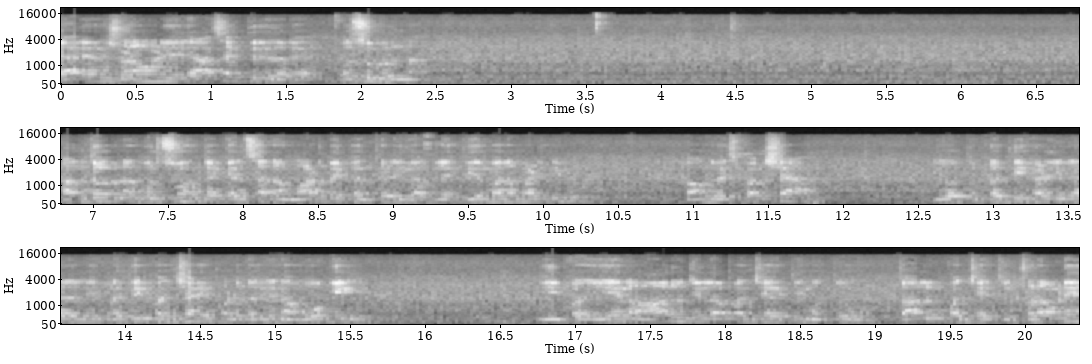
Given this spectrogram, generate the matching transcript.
ಯಾರ್ಯಾರು ಚುನಾವಣೆಯಲ್ಲಿ ಆಸಕ್ತರಿದ್ದಾರೆ, ಹೊಸಬ್ರನ್ನ, ಅಂಥವ್ರನ್ನ ಗುರುಸುವಂಥ ಕೆಲಸ ನಾವು ಮಾಡಬೇಕಂತೇಳಿ ಈಗಾಗಲೇ ತೀರ್ಮಾನ ಮಾಡಿದ್ದೀವಿ. ಕಾಂಗ್ರೆಸ್ ಪಕ್ಷ ಇವತ್ತು ಪ್ರತಿ ಹಳ್ಳಿಗಳಲ್ಲಿ, ಪ್ರತಿ ಪಂಚಾಯತ್ ಮಟ್ಟದಲ್ಲಿ ನಾವು ಹೋಗಿ ಈ ಏನು ಆರು ಜಿಲ್ಲಾ ಪಂಚಾಯತಿ ಮತ್ತು ತಾಲೂಕು ಪಂಚಾಯತಿ ಚುನಾವಣೆ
